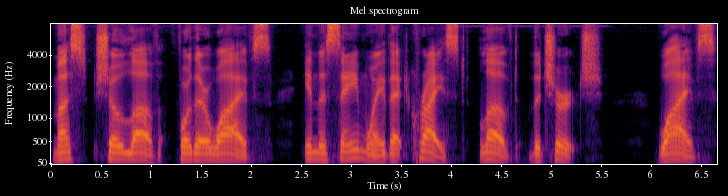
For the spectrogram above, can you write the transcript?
must show love for their wives in the same way that Christ loved the church. Wives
